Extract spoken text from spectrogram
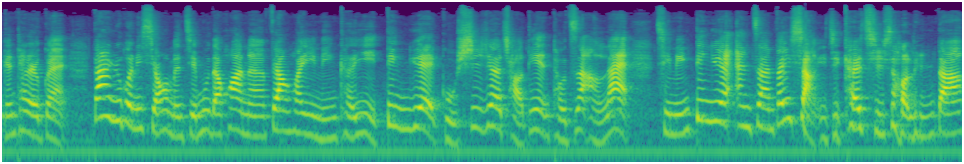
跟 Telegram。当然，如果你喜欢我们节目的话呢，非常欢迎您可以订阅股市热炒店投资 online，请您订阅、按赞、分享以及开启小铃铛。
